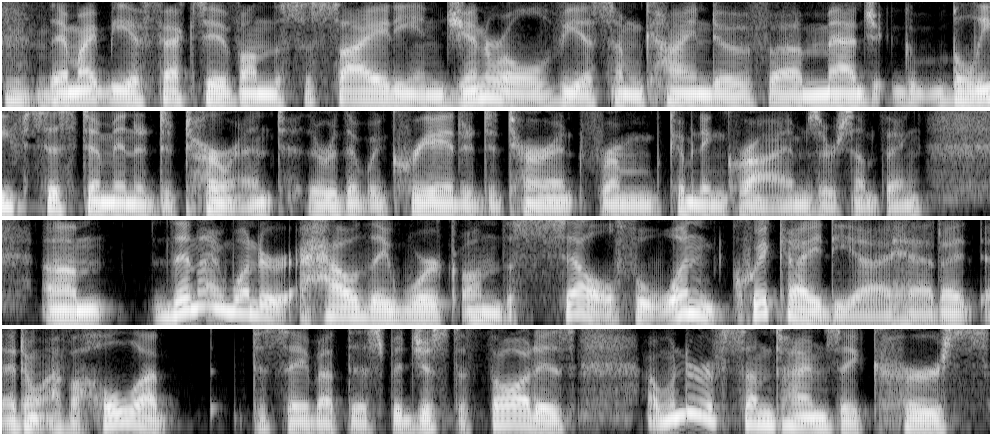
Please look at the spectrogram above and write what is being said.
Mm-hmm. They might be effective on the society in general via some kind of uh, magic belief system in a deterrent, or that would create a deterrent from committing crimes or something. Um, then I wonder how they work on the self. One quick idea I had, I, I don't have a whole lot to say about this, but just a thought is I wonder if sometimes a curse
